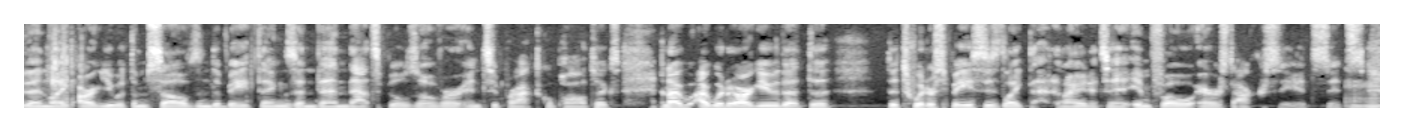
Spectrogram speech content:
then like argue with themselves and debate things and then that spills over into practical politics. And I, I would argue that the the Twitter space is like that, right? It's an info aristocracy. It's it's mm-hmm.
